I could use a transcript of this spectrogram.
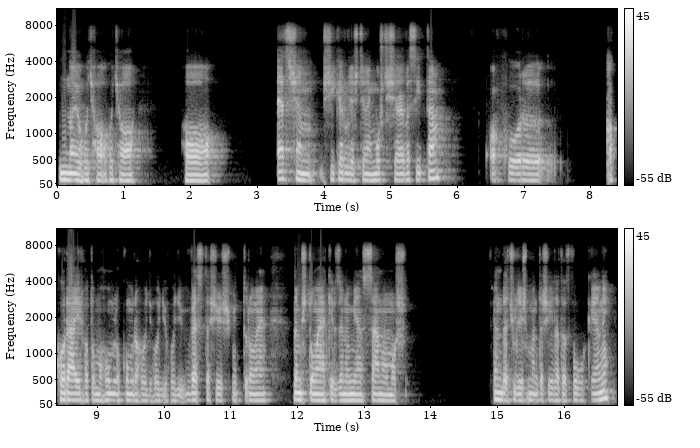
na jó, hogyha, hogyha ha ez sem sikerül, és tényleg most is elveszítem, akkor, akkor ráírhatom a homlokomra, hogy, hogy, hogy vesztes, és mit tudom én, nem is tudom elképzelni, milyen szánalmas önbecsülésmentes életet fogok élni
